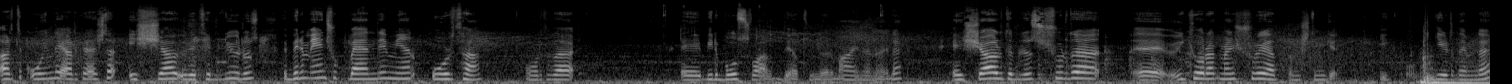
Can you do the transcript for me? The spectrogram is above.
Artık oyunda arkadaşlar eşya üretebiliyoruz ve benim en çok beğendiğim yer orta. Ortada e, bir boss vardı diye hatırlıyorum aynen öyle. Eşya üretebiliyoruz. Şurada e, ilk olarak ben şuraya atlamıştım ilk girdiğimde.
